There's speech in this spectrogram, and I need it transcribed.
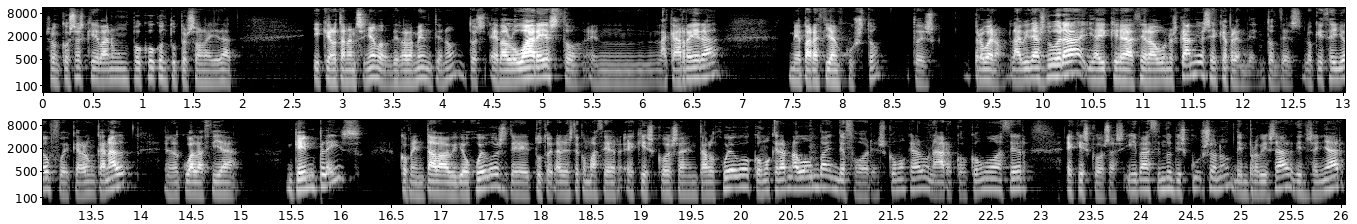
Son cosas que van un poco con tu personalidad y que no te han enseñado directamente. ¿no? Entonces, evaluar esto en la carrera me parecía injusto. Entonces, pero bueno, la vida es dura y hay que hacer algunos cambios y hay que aprender. Entonces, lo que hice yo fue crear un canal en el cual hacía gameplays, comentaba videojuegos, de tutoriales de cómo hacer X cosa en tal juego, cómo crear una bomba en The Forest, cómo crear un arco, cómo hacer X cosas. Iba haciendo discurso, ¿no? De improvisar, de enseñar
